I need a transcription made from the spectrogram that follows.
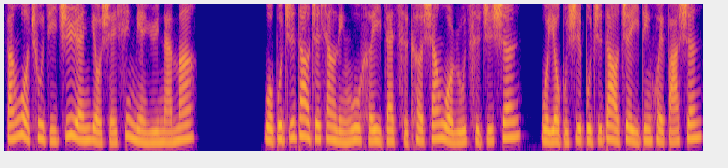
凡我触及之人，有谁幸免于难吗？我不知道这项领悟何以在此刻伤我如此之深。我又不是不知道这一定会发生，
